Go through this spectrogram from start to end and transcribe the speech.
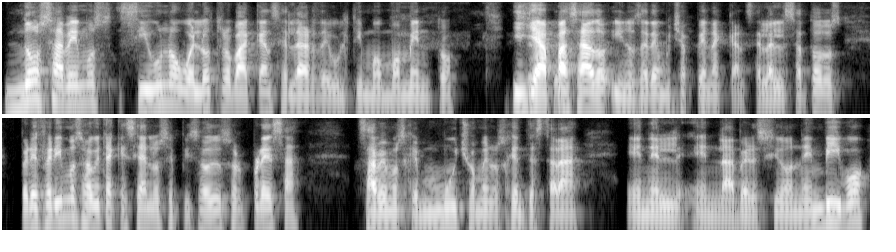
no sabemos si uno o el otro va a cancelar de último momento y ya ha pasado y nos daría mucha pena cancelarles a todos. Preferimos ahorita que sean los episodios sorpresa. Sabemos que mucho menos gente estará en, el, en la versión en vivo,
